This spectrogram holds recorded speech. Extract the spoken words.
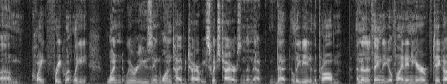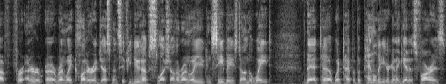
um, quite frequently when we were using one type of tire. We switched tires, and then that that alleviated the problem. Another thing that you'll find in here, takeoff for under uh, runway clutter adjustments. If you do have slush on the runway, you can see based on the weight that uh, what type of a penalty you're going to get as far as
